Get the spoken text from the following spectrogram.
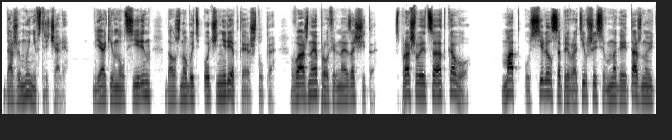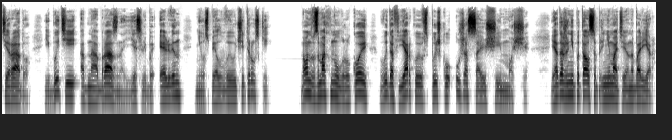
Даже мы не встречали. Я кивнул Сирин. Должно быть очень редкая штука. Важная профильная защита. Спрашивается, от кого? Мат усилился, превратившись в многоэтажную тираду, и быть ей однообразной, если бы Эльвин не успел выучить русский. Он взмахнул рукой, выдав яркую вспышку ужасающей мощи. Я даже не пытался принимать ее на барьер,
